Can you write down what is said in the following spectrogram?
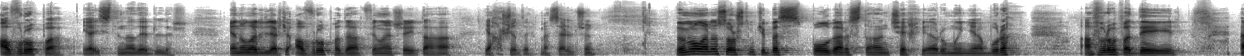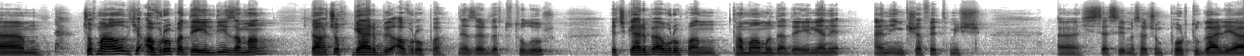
Avropaya istinad edirlər. Yəni onlar deyirlər ki, Avropada filan şey daha yaxşıdır məsəl üçün. Və mən onlardan soruşdum ki, bəs Bolqarıstan, Çexiya, Rumıniya bura Avropa deyil. Çox maraqlıdır ki, Avropa deyildiyi zaman daha çox Qərbi Avropa nəzərdə tutulur. Heç Qərbi Avropanın tamamı da deyil, yəni ən inkişaf etmiş hissəsi, məsəl üçün Portuqaliya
